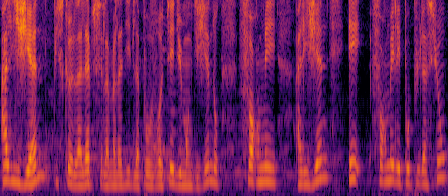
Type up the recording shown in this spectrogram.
à l'hygiène, puisque la lèpre c'est la maladie de la pauvreté, du manque d'hygiène, donc former à l'hygiène et former les populations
